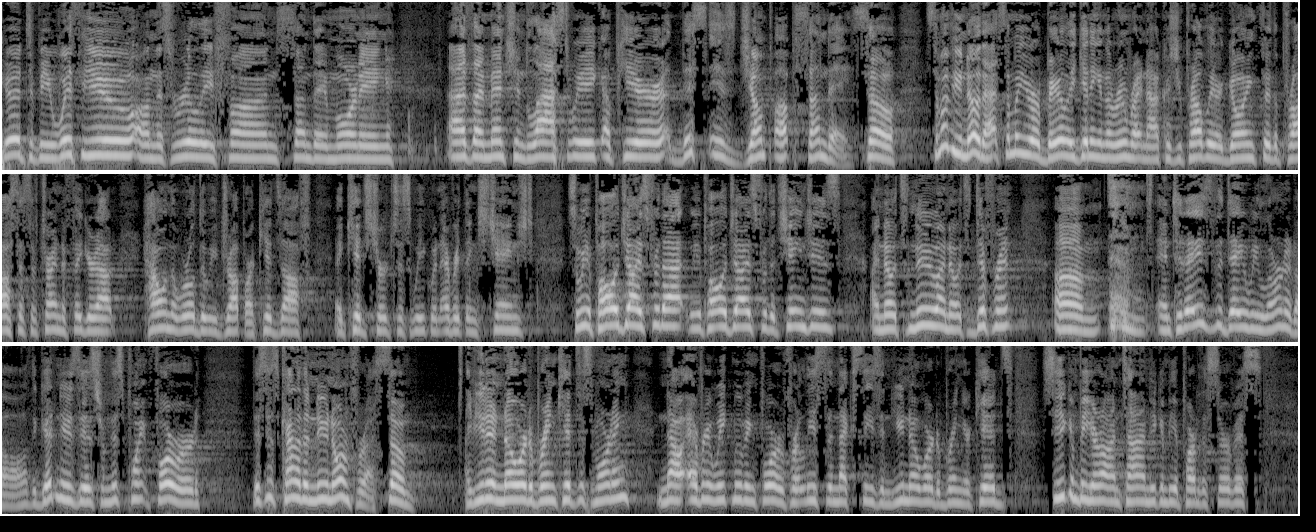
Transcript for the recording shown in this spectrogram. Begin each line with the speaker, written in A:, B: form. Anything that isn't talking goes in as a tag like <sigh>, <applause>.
A: Good to be with you on this really fun Sunday morning. As I mentioned last week up here, this is Jump Up Sunday. So, some of you know that. Some of you are barely getting in the room right now because you probably are going through the process of trying to figure out how in the world do we drop our kids off at kids' church this week when everything's changed. So, we apologize for that. We apologize for the changes. I know it's new, I know it's different. Um, <clears throat> and today's the day we learn it all. The good news is, from this point forward, this is kind of the new norm for us. So, if you didn't know where to bring kids this morning, now every week moving forward for at least the next season, you know where to bring your kids. So you can be here on time, you can be a part of the service.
